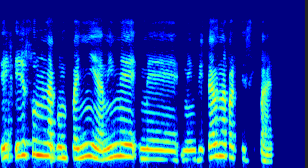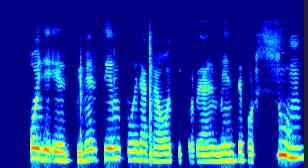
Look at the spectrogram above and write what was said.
e- ellos son una compañía, a mí me, me, me invitaron a participar. Oye, el primer tiempo era caótico realmente por Zoom,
